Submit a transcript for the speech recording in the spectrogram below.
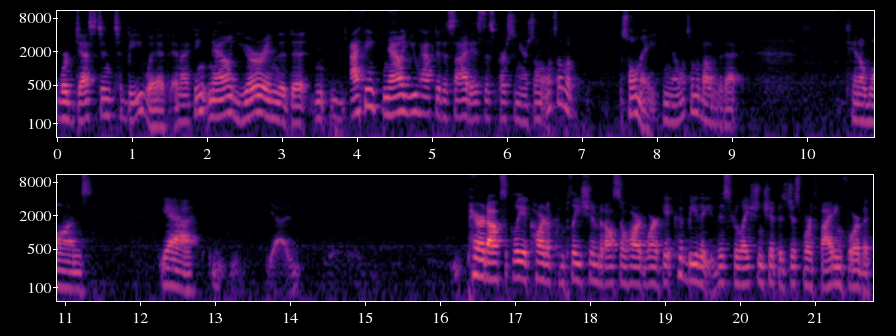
were destined to be with and i think now you're in the de- i think now you have to decide is this person your soulmate what's on the soulmate you know what's on the bottom of the deck ten of wands yeah yeah paradoxically a card of completion but also hard work. It could be that this relationship is just worth fighting for but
